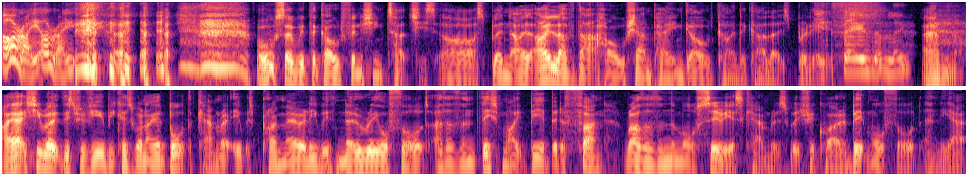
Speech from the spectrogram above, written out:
all right, all right. also with the gold finishing touches. Oh, splendid. I, I love that whole champagne gold kind of colour. It's brilliant. It's so lovely. Um, I actually wrote this review because when I had bought the camera, it was primarily with no real thought other than this might be a bit of fun, rather than the more serious cameras, which require a bit more thought thought and the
